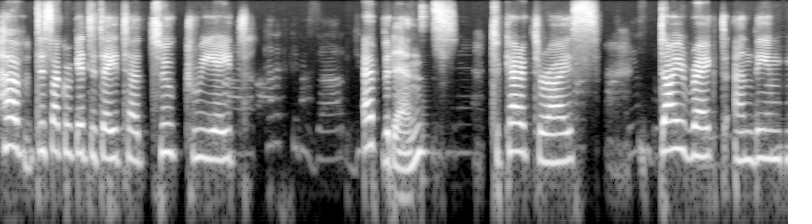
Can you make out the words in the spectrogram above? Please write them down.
have disaggregated data to create evidence to characterize direct and the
